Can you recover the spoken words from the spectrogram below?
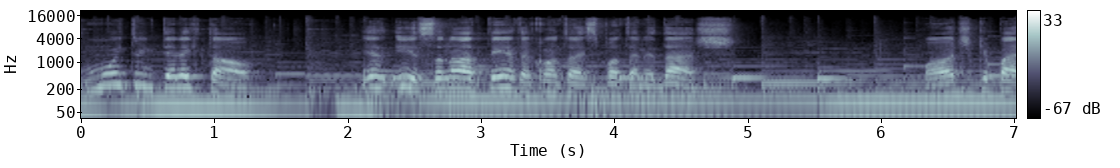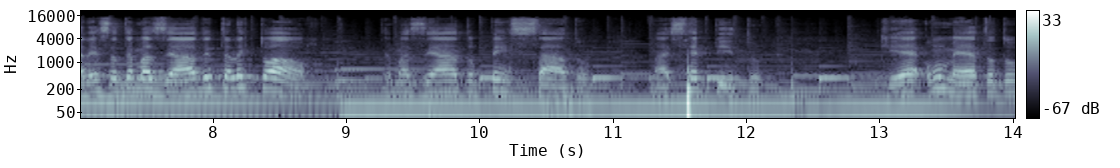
muito intelectual. Isso não atenta contra a espontaneidade? Pode que pareça demasiado intelectual, demasiado pensado, mas repito, que é um método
